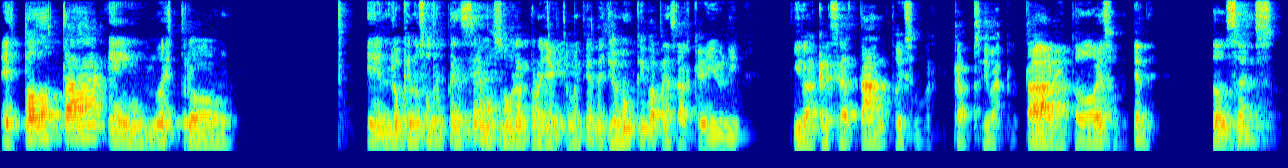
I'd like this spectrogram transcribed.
es, todo está en nuestro, en lo que nosotros pensemos sobre el proyecto, ¿me entiendes? Yo nunca iba a pensar que Uni iba a crecer tanto y su market cap se iba a explotar y todo eso, ¿me entiendes? Entonces,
